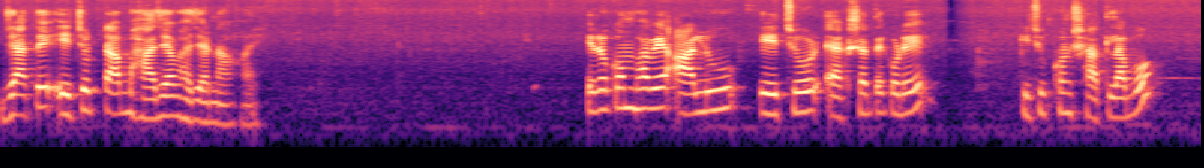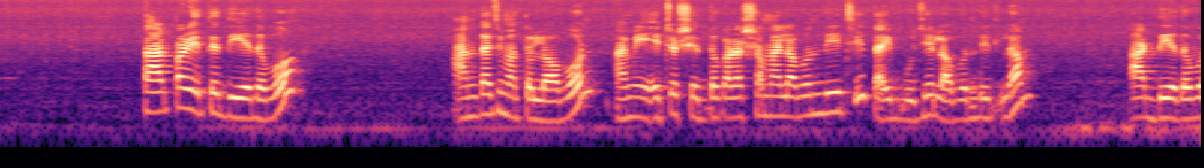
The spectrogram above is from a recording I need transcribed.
যাতে এঁচড়টা ভাজা ভাজা না হয়। এরকমভাবে আলু, এঁচড় একসাথে করে কিছুক্ষণ সাতলাবো। তারপর এতে দিয়ে দেব আন্দাজ মতো লবণ। আমি এঁচড় সেদ্ধ করার সময় লবণ দিয়েছি, তাই বুঝে লবণ দিলাম। আর দিয়ে দেবো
